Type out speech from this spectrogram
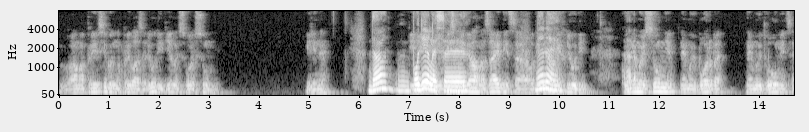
Vama prije sigurno prilaze ljudi i dijele svoje sumnje. Ili ne? Da, podijele se... Mi smo idealna zajednica od ne, idealnih ljudi koji nemaju sumnje, nemaju borbe, nemaju dvoumice.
